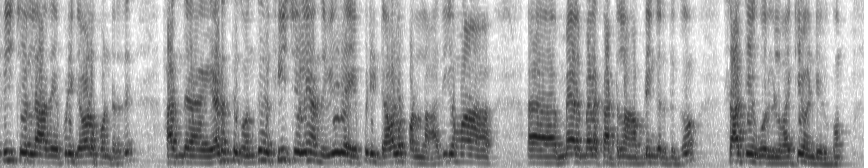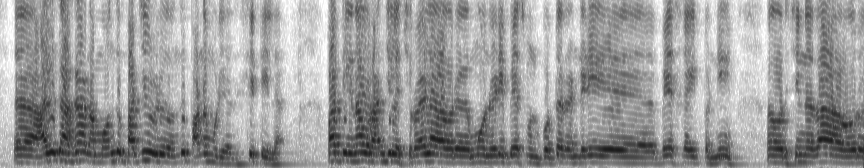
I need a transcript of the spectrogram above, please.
ஃபியூச்சரில் அதை எப்படி டெவலப் பண்ணுறது அந்த இடத்துக்கு வந்து ஃபியூச்சர்லேயும் அந்த வீடை எப்படி டெவலப் பண்ணலாம்? அதிகமாக மேலே மேலே கட்டலாம் அப்படிங்கிறதுக்கும் சாத்தியக்கூறுகள் வைக்க வேண்டியிருக்கும். அதுக்காக நம்ம வந்து பட்ஜெட் வீடு வந்து பண்ண முடியாது சிட்டியில் பார்த்தீங்கன்னா ஒரு அஞ்சு லட்ச ரூபாயில ஒரு மூணு அடி பேஸ்மெண்ட் போட்டு ரெண்டு அடி பேஸ் ஹைட் பண்ணி ஒரு சின்னதாக ஒரு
